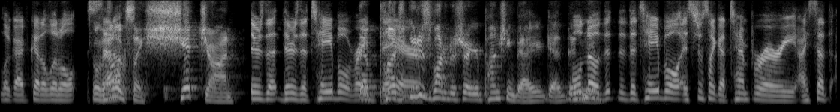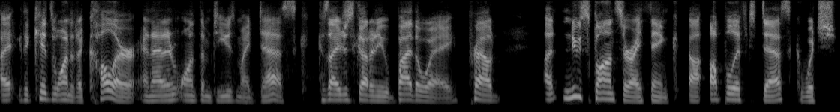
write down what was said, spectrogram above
look, I've got a little. Oh, that looks like shit, John. there's a there's a table right That punch, there. you just wanted to show your punching bag again. Well, no, the, the, the table it's just like a temporary. I said I, the kids wanted a color, and I didn't want them to use my desk because I just got a new. By the way, proud. A new sponsor, I think, uh, Uplift Desk, which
